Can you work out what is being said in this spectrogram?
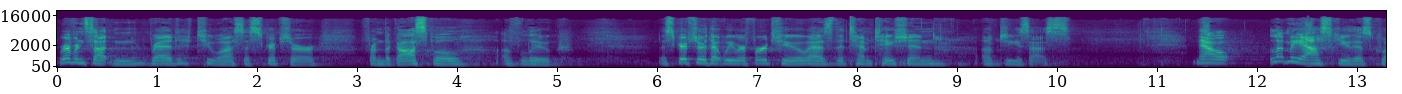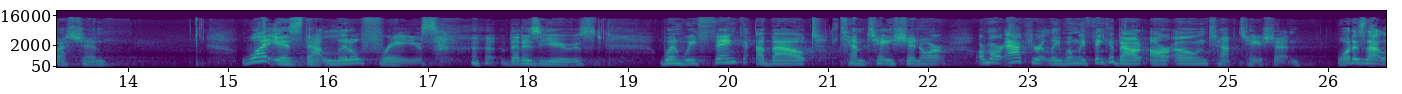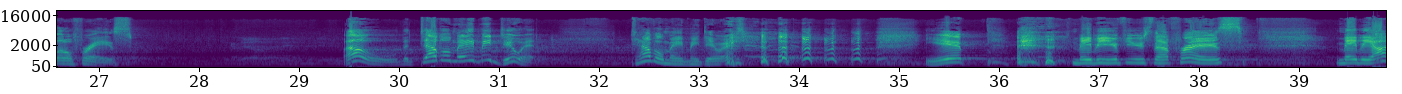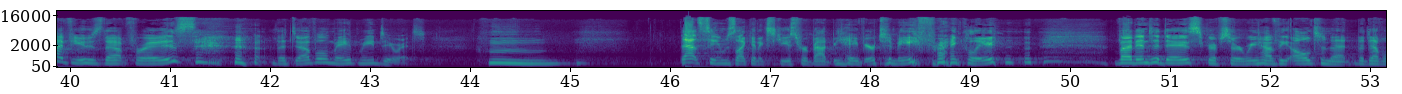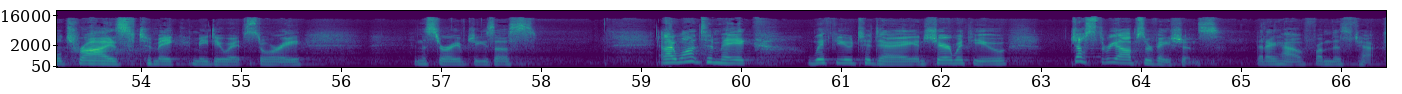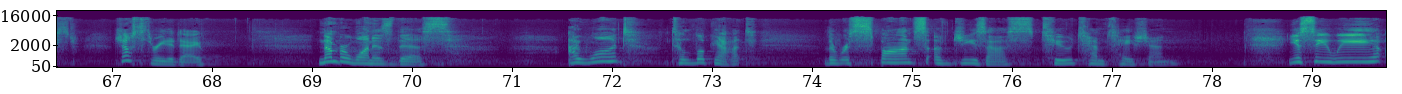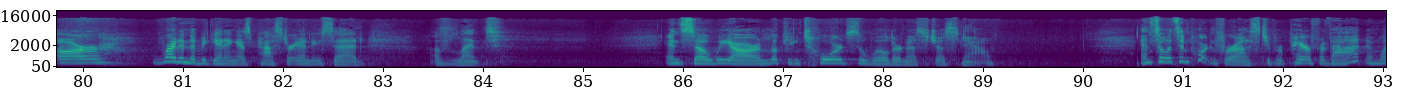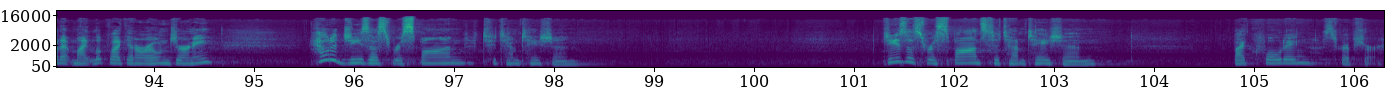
Reverend Sutton read to us a scripture from the Gospel of Luke, the scripture that we refer to as the temptation of Jesus. Now, let me ask you this question What is that little phrase that is used when we think about temptation, or, or more accurately, when we think about our own temptation? What is that little phrase? Oh, the devil made me do it. Devil made me do it. yep. Maybe you've used that phrase. Maybe I've used that phrase. the devil made me do it. Hmm. That seems like an excuse for bad behavior to me, frankly. but in today's scripture, we have the ultimate, the devil tries to make me do it story in the story of Jesus. And I want to make with you today and share with you just three observations that I have from this text. Just three today. Number one is this I want to look at the response of Jesus to temptation. You see, we are right in the beginning, as Pastor Andy said, of Lent. And so we are looking towards the wilderness just now. And so it's important for us to prepare for that and what it might look like in our own journey. How did Jesus respond to temptation? Jesus responds to temptation by quoting scripture.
